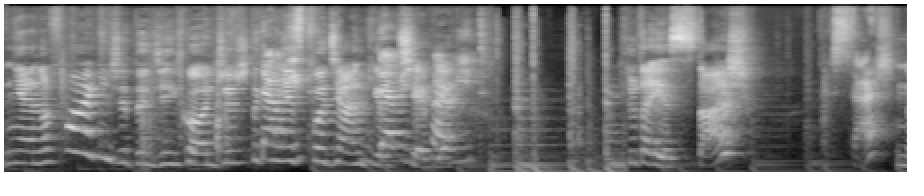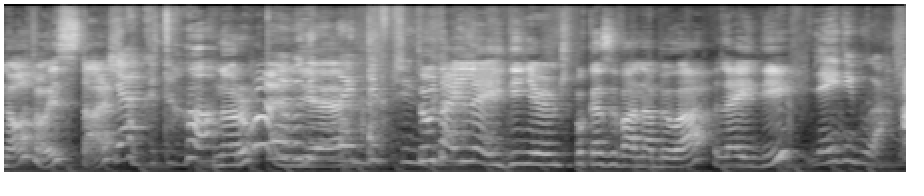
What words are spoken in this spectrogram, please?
nie no fajnie się ten dzień kończy, już takie niespodzianki od. Dawid. Tutaj jest Staś. Staś? No, to jest Staś. Jak to? To Normalnie. wygląda jak dziewczynka. Tutaj Lady, nie wiem czy pokazywana była. Lady. Lady była. A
